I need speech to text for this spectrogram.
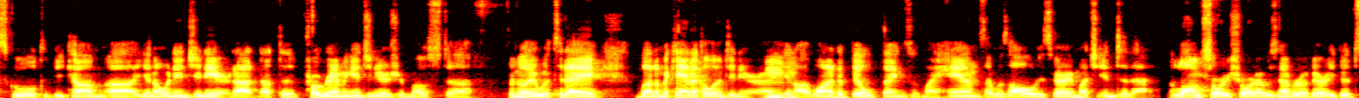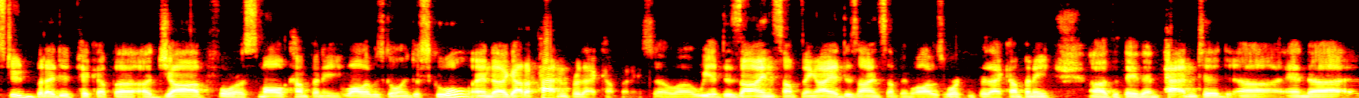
school to become you know an engineer, not not the programming engineers you're most familiar with today, but a mechanical engineer. I, mm-hmm. You know, I wanted to build things with my hands. I was always very much into that. Long story short, I was never a very good student, but I did pick up a, a job for a small company while I was going to school, and I uh, got a patent for that company. So uh, we had designed something. I had designed something while I was working for that company uh, that they then patented, uh, and uh,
